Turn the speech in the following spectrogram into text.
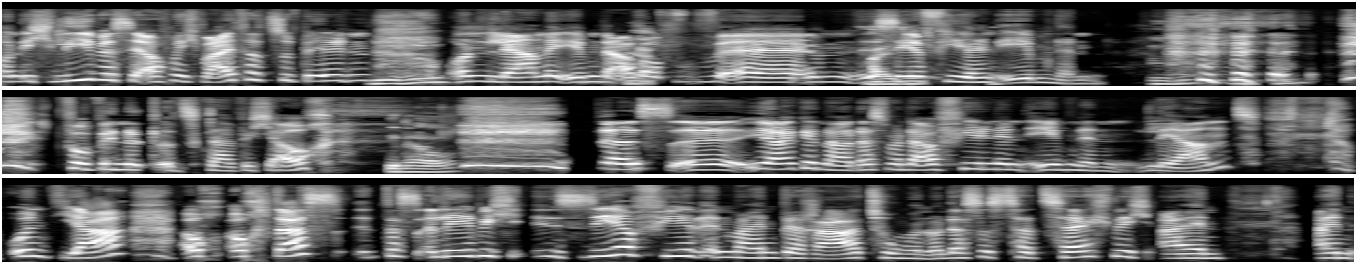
und ich liebe es ja auch, mich weiterzubilden mhm. und lerne eben da auch ja. auf äh, sehr vielen Ebenen. Mhm, mhm. Verbindet uns, glaube ich, auch. Genau. Dass, äh, ja, genau, dass man da auf vielen Ebenen lernt. Und ja, auch, auch das, das erlebe ich sehr viel in meinen Beratungen. Und das ist tatsächlich ein, ein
